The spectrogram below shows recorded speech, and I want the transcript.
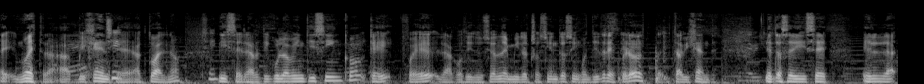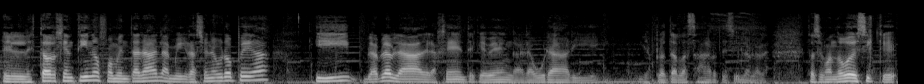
Eh, nuestra, vigente, actual, ¿no? Dice el artículo 25, que fue la constitución de 1853, pero está, vigente. Entonces dice, el, el Estado argentino fomentará la migración europea y bla, bla, bla, de la gente que venga a laburar y, y explotar las artes y bla, bla, bla. Entonces, cuando vos decís que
